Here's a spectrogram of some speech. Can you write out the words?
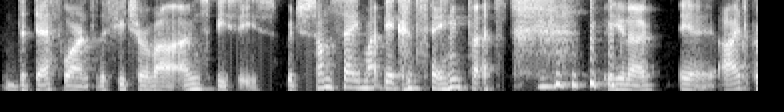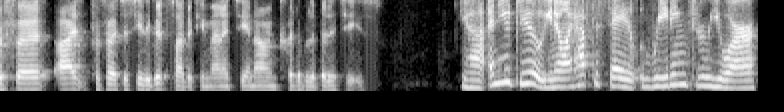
the death warrant for the future of our own species which some say might be a good thing but you know eh, I'd prefer I'd prefer to see the good side of humanity and our incredible abilities. Yeah, and you do. You know, I have to say, reading through your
